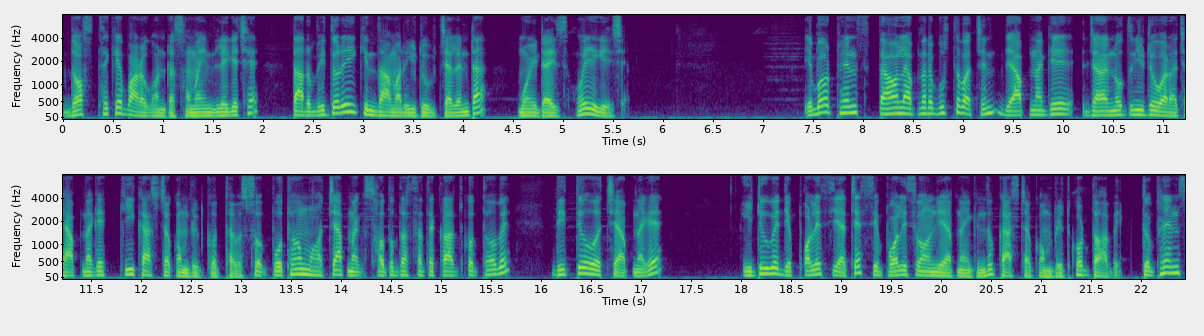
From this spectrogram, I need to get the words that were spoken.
দশ থেকে বারো ঘণ্টা সময় লেগেছে। তার ভিতরেই কিন্তু আমার ইউটিউব চ্যানেলটা মনিটাইজ হয়ে গিয়েছে। এবার ফ্রেন্ডস তাহলে আপনারা বুঝতে পারছেন যে আপনাকে যারা নতুন ইউটিউবার আছে, আপনাকে কি কাজটা কমপ্লিট করতে হবে। সো প্রথম হচ্ছে আপনাকে সততার সাথে কাজ করতে হবে। দ্বিতীয় হচ্ছে আপনাকে ইউটিউবের যে পলিসি আছে, সেই পলিসি অনুযায়ী আপনাকে কিন্তু কাজটা কমপ্লিট করতে হবে। তো ফ্রেন্ডস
